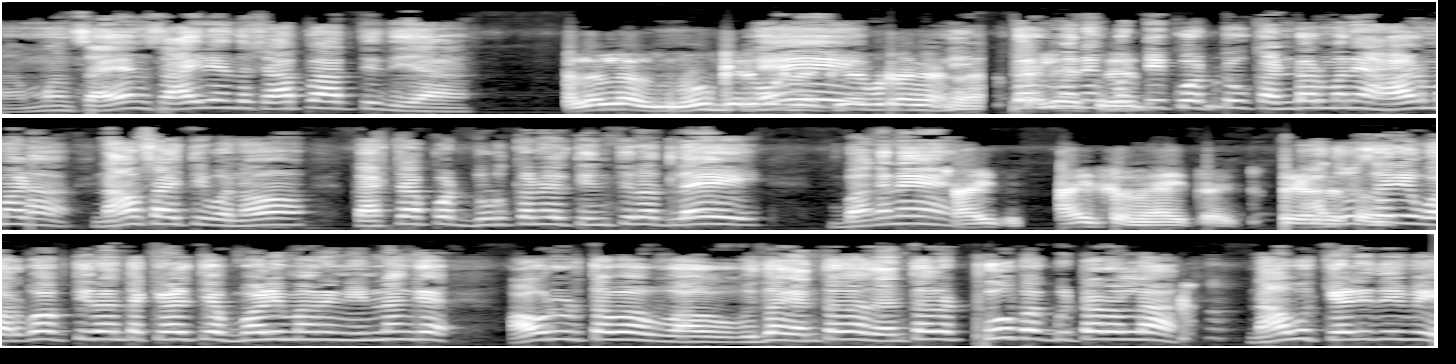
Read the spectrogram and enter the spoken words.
ನಮ್ಮನ್ ಸಾಯನ್ ಸಾಯ್ಲಿ ಅಂತ ಶಾಪ ಆಗ್ತಿದ್ಯಾ ಅಲ್ಲಲ್ಲ ಮೂಗ್ಗೆರಿ ಕೇಳ್ಬಿಟ್ರಂಗ. ಮನೆಗ್ ಕೊಟ್ಟು ಕಂಡೋರ್ ಮನೆ ಹಾಳ್ ಮಾಡ ನಾವ್ ಸಾಯ್ತೀವನೋ? ಕಷ್ಟಪಟ್ಟು ದುಡ್ಕೊಂಡಲ್ಲಿ ತಿಂತಿರೋದ್ಲೈ ಮಗನೇ ಆಯ್ತು ಸ್ವಾಮಿ ಆಯ್ತು ಆಯ್ತು. ಹೇಳ್ದೆ ಅದು ಸರಿ ಹೊರ್ಗೋಗ್ತೀರಾ ಅಂತ ಕೇಳ್ತೀಯ ಮಳಿ ಮಗನೇ ನಿನ್ನಂಗೆ ಅವ್ರು ಇರ್ತಾವ ಇದ ಎಂತದ ಎಂತದ ಟೂಬ್ ಆಗಿ ಬಿಟ್ಟಾರಲ್ಲ ನಾವು ಕೇಳಿದೀವಿ.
